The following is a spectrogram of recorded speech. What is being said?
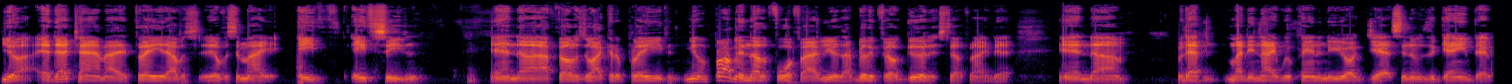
you know, at that time I played. I was it was in my eighth eighth season. And uh, I felt as though I could have played, you know, probably another four or five years. I really felt good and stuff like that. And um, but that Monday night we were playing the New York Jets, and it was a game that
